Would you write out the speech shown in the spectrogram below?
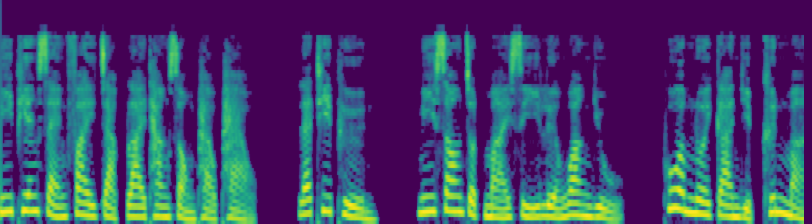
มีเพียงแสงไฟจากปลายทางส่องแผ่วๆ และที่พื้น มีซองจดหมายสีเหลืองวางอยู่ ผู้อำนวยการหยิบขึ้นมา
